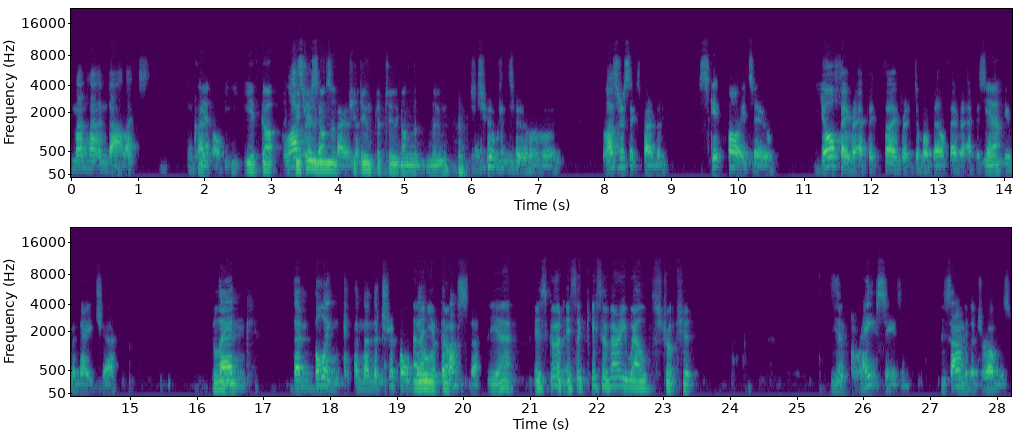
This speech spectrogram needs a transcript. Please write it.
Manhattan Daleks. Incredible. Yeah, you've got Lazarus Judoon on the Experiment. Judoon platoon on the moon. Lazarus Experiment. Skip 42. Your favourite epi- favourite double bill, favourite episode, Yeah. Human Nature. Blink. Then Blink, and then the triple And bill then with you've the got- Master. Yeah, it's good. It's a it's a very well structured. It's Yeah. a great season. it's Sound great. of the drums.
